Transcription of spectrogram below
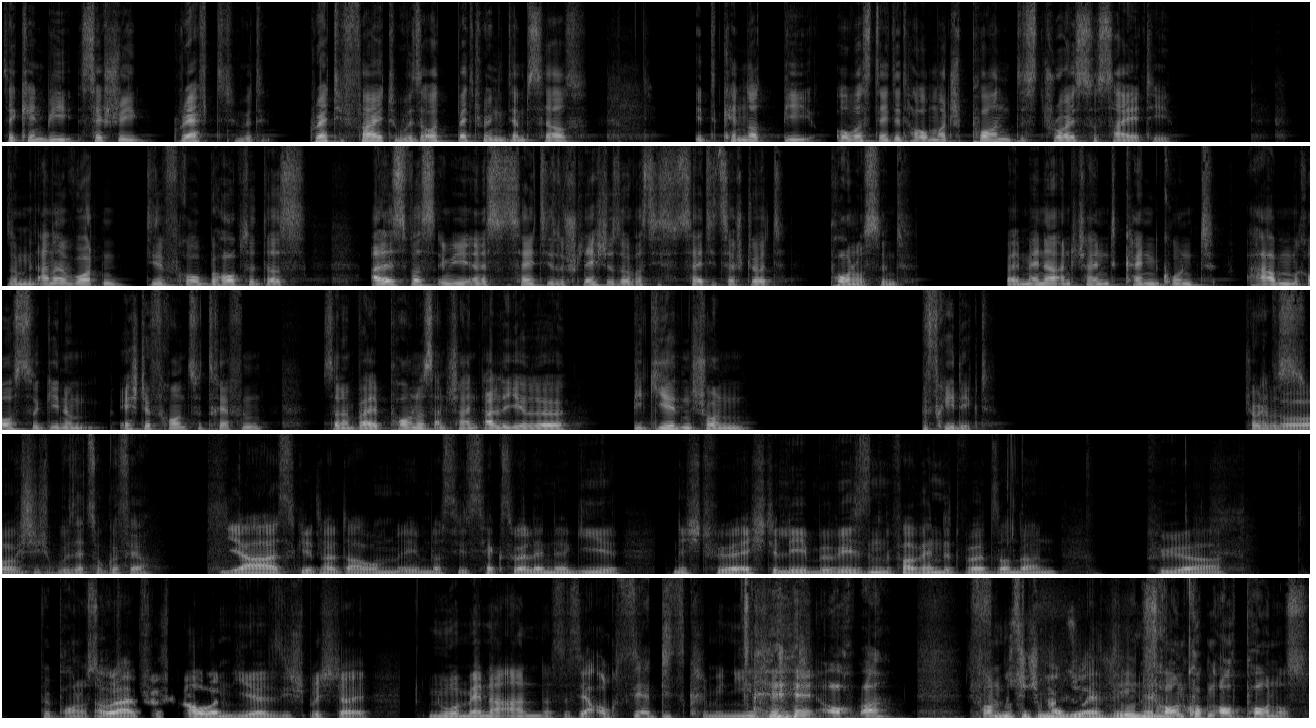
They can be sexually gratified without bettering themselves. It cannot be overstated how much porn destroys society. Also mit anderen Worten, diese Frau behauptet, dass alles, was irgendwie in der Society so schlecht ist oder was die Society zerstört, Pornos sind. Weil Männer anscheinend keinen Grund haben, rauszugehen, um echte Frauen zu treffen, sondern weil Pornos anscheinend alle ihre Begierden schon befriedigt. Glaube, also, das ist richtig übersetzt ungefähr. Ja, es geht halt darum, eben, dass die sexuelle Energie nicht für echte Lebewesen verwendet wird, sondern für. Für Pornos. Oder halt. für Frauen. Hier, sie spricht ja nur Männer an. Das ist ja auch sehr diskriminierend. auch, wa? Frauen, muss ich mal so erwähnen. Frauen gucken auch Pornos.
